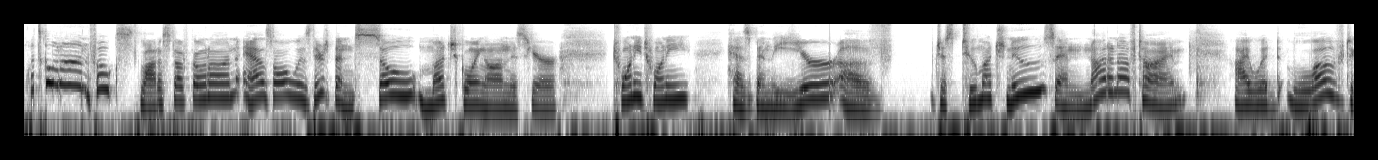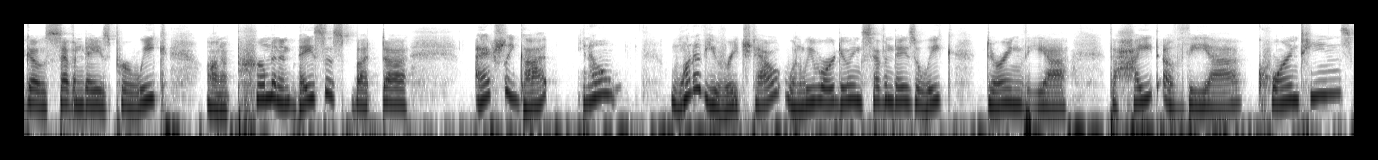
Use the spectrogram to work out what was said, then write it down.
What's going on, folks? A lot of stuff going on. As always, there's been so much going on this year. 2020 has been the year of just too much news and not enough time. I would love to go seven days per week on a permanent basis, but uh, I actually got, you know, one of you reached out when we were doing seven days a week during the uh, the height of the uh, quarantines,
